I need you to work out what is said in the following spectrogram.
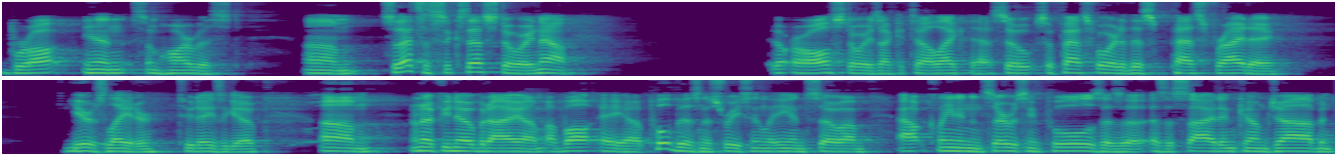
brought in some harvest. Um, so that's a success story. Now, are all stories I could tell like that. So, so fast forward to this past Friday, years later, two days ago. Um, I don't know if you know, but I, um, I bought a, a, uh, pool business recently, and so I'm out cleaning and servicing pools as a as a side income job, and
